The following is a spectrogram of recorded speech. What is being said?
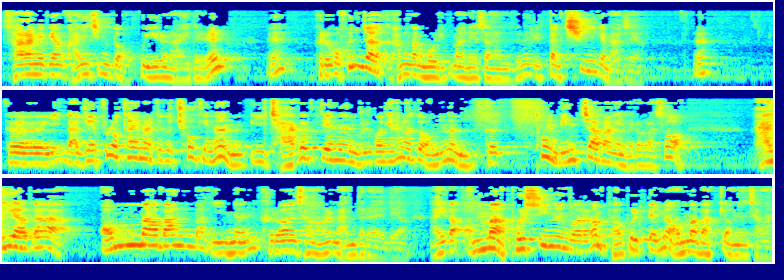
사람에 대한 관심도 없고 이런 아이들, 예? 그리고 혼자 감각 몰입만 해서 하는 애들은 일단 치우는 게 맞아요. 예? 그 나중에 floor time 할 때도 초기는 이 자극되는 물건이 하나도 없는 그 통 민자방에 들어가서 아이가 엄마만 있는 그러한 상황을 만들어야 돼요. 아이가 엄마 볼 수 있는 거라곤 벽을 빼면 엄마밖에 없는 상황.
